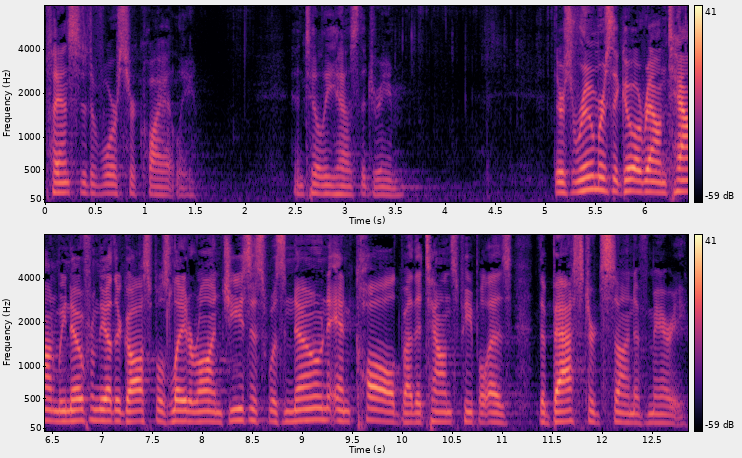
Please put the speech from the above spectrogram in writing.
Plans to divorce her quietly until he has the dream. There's rumors that go around town. We know from the other Gospels later on, Jesus was known and called by the townspeople as the bastard son of Mary.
